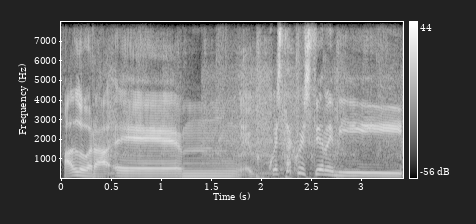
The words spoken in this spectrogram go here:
Allora, ehm, questa questione di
